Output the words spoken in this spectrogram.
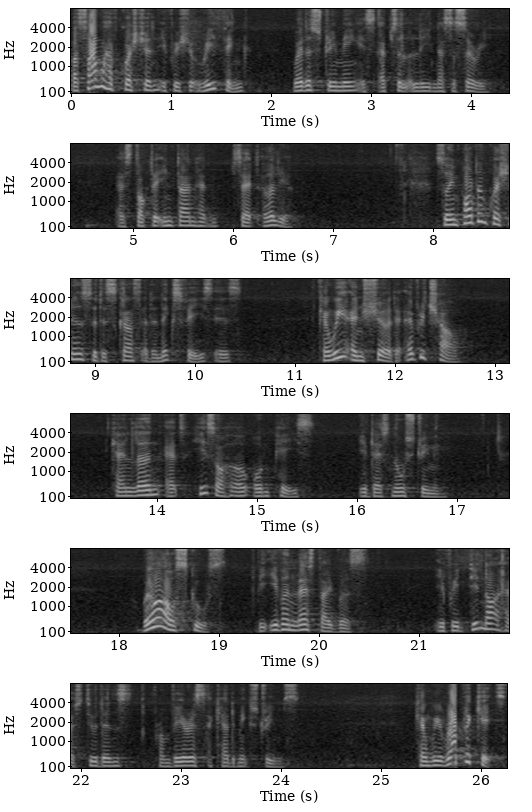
But some have questioned if we should rethink whether streaming is absolutely necessary, as Dr. Intan had said earlier. So important questions to discuss at the next phase is, can we ensure that every child can learn at his or her own pace if there's no streaming? Will our schools be even less diverse if we did not have students from various academic streams? Can we replicate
